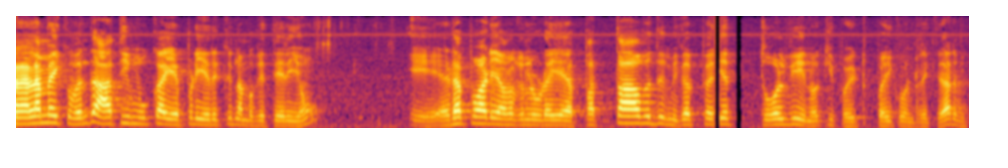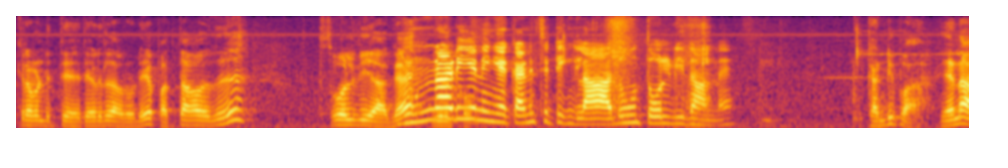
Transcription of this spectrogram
நிலைமைக்கு வந்து அதிமுக எப்படி இருக்குன்னு நமக்கு தெரியும். எடப்பாடி அவர்களுடைய பத்தாவது மிகப்பெரிய தோல்வியை நோக்கி போயிட்டு போய் கொண்டிருக்கிறார் விக்ரவாண்டி தே- தேர்தல் அவருடைய பத்தாவது தோல்வியாக முன்னாடியே நீங்க கணிச்சிட்டீங்களா? அதுவும் தோல்விதானே கண்டிப்பா. ஏன்னா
